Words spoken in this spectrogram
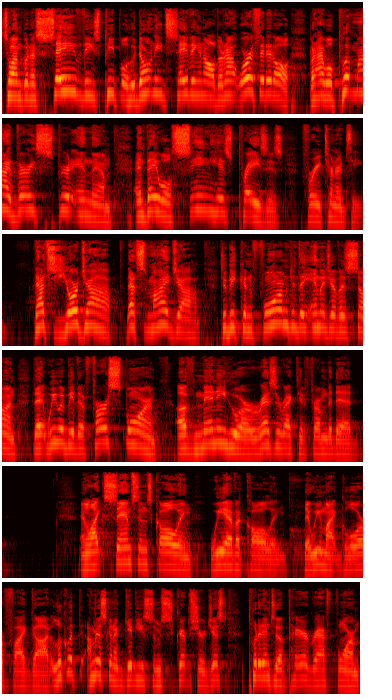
So I'm going to save these people who don't need saving at all. They're not worth it at all. But I will put my very spirit in them, and they will sing his praises for eternity. That's your job. That's my job. To be conformed to the image of his son, that we would be the firstborn of many who are resurrected from the dead. And like Samson's calling, we have a calling that we might glorify God. Look what I'm just going to give you some scripture. Just put it into a paragraph form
